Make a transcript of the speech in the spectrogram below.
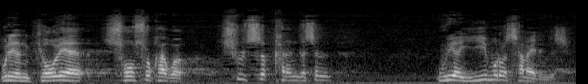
우리는 교회 소속하고 출석하는 것을 우리의 임무로 삼아야 되는 것입니다.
